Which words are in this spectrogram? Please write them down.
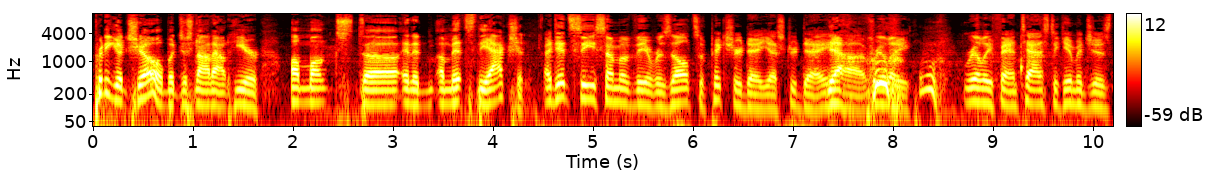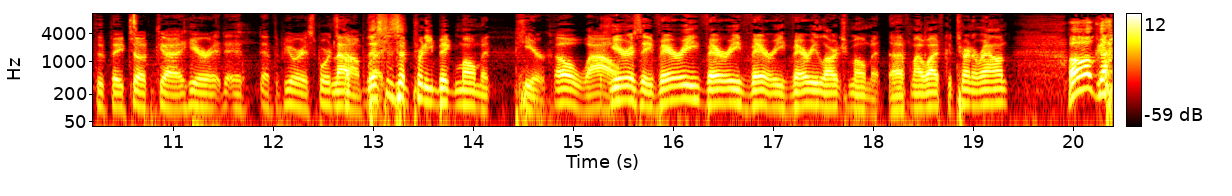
pretty good show, but just not out here amongst uh, and amidst the action. I did see some of the results of Picture Day yesterday. Yeah. uh, really, really fantastic images that they took uh, here at, at, at the Peoria Sports Now, Complex. this is a pretty big moment here. oh wow! Here is a very, very, very, very large moment. Uh, if my wife could turn around. Oh, God.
